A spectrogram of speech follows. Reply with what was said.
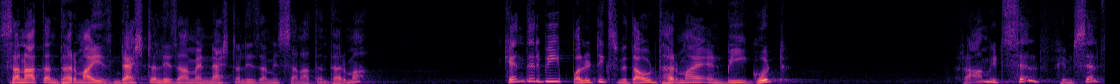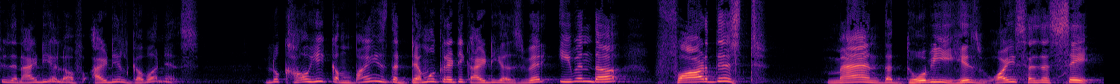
Sanatan Dharma is nationalism and nationalism is Sanatan Dharma? Can there be politics without dharma and be good? Ram itself, himself, is an ideal of ideal governance. Look how he combines the democratic ideas, where even the farthest man, the dhobi, his voice has a say.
